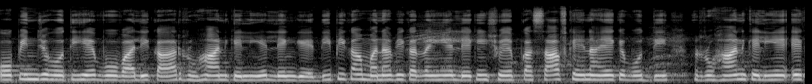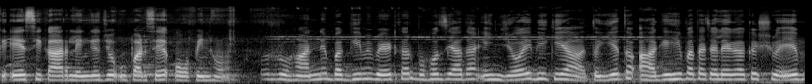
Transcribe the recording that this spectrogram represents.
ओपन जो होती है, वो वाली कार रूहान के लिए लेंगे। दीपिका मना भी कर रही हैं, लेकिन शुएब का साफ़ कहना है कि वो रूहान के लिए एक ऐसी कार लेंगे जो ऊपर से ओपन हो। और रूहान ने बग्घी में बैठकर बहुत ज़्यादा इंजॉय भी किया। तो ये तो आगे ही पता चलेगा कि शुएब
